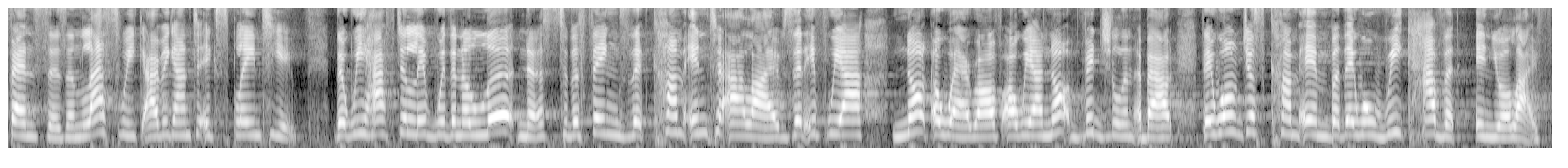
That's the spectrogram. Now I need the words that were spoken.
fences. And last week I began to explain to you that we have to live with an alertness to the things that come into our lives that if we are not aware of or we are not vigilant about, they won't just come in, but they will wreak havoc in your life.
